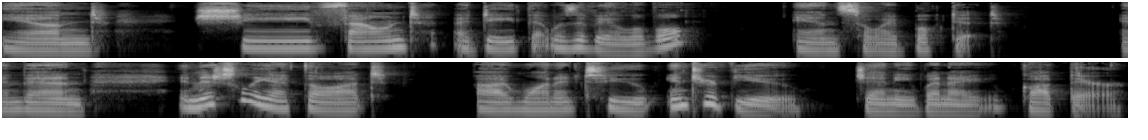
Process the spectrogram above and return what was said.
And she found a date that was available and so I booked it. And then initially I thought I wanted to interview Jenny when I got there,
